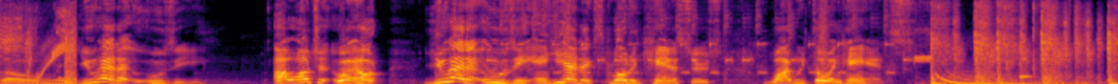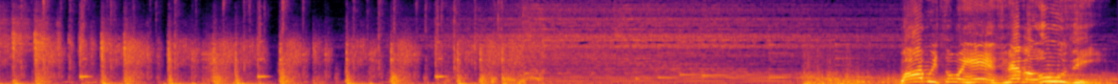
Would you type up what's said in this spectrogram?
So you had a Uzi. I want you. Wait, hold. You had a Uzi and he had exploding canisters. Why are we throwing hands? Why are we throwing hands? You have a Uzi.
